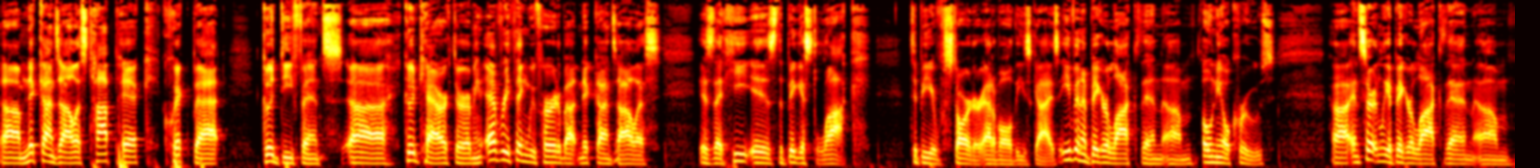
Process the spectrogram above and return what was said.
um, Nick Gonzalez, top pick, quick bat, good defense, uh, good character. I mean, everything we've heard about Nick Gonzalez is that he is the biggest lock to be a starter out of all these guys, even a bigger lock than um, Oneil Cruz, uh, and certainly a bigger lock than um,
